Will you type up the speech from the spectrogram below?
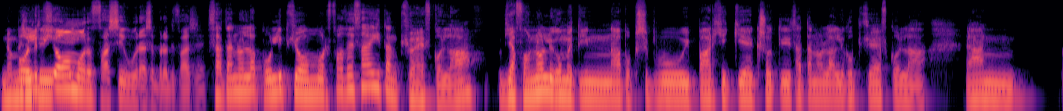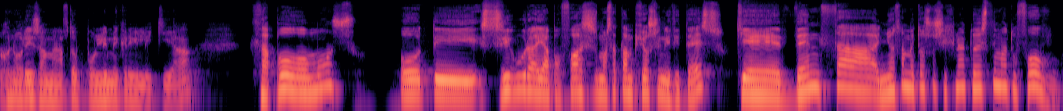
νομίζω πολύ ότι πιο όμορφα σίγουρα σε πρώτη φάση. Θα ήταν όλα πολύ πιο όμορφα, δεν θα ήταν πιο εύκολα. Διαφωνώ λίγο με την άποψη που υπάρχει εκεί έξω ότι θα ήταν όλα λίγο πιο εύκολα αν γνωρίζαμε αυτό από πολύ μικρή ηλικία. Θα πω όμως ότι σίγουρα οι αποφάσεις μας θα ήταν πιο συνειδητές και δεν θα νιώθαμε τόσο συχνά το αίσθημα του φόβου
